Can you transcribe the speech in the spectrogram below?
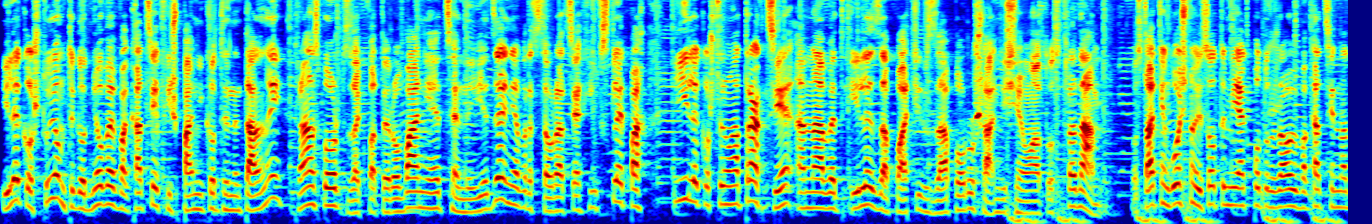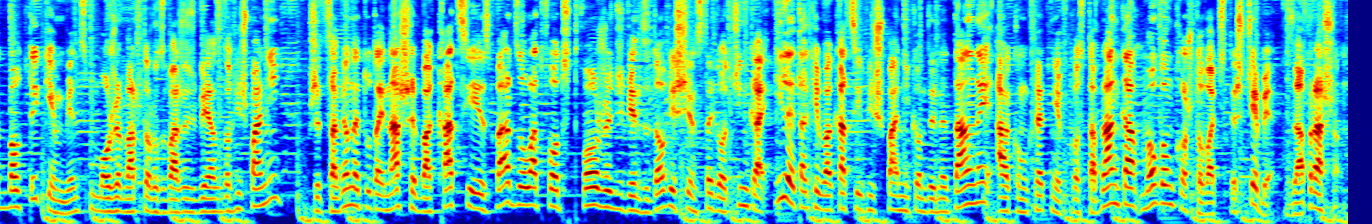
Ile kosztują tygodniowe wakacje w Hiszpanii kontynentalnej? Transport, zakwaterowanie, ceny jedzenia w restauracjach i w sklepach i ile kosztują atrakcje, a nawet ile zapłacisz za poruszanie się autostradami. Ostatnio głośno jest o tym, jak podróżały wakacje nad Bałtykiem, więc może warto rozważyć wyjazd do Hiszpanii? Przedstawione tutaj nasze wakacje jest bardzo łatwo odtworzyć, więc dowiesz się z tego odcinka, ile takie wakacje w Hiszpanii kontynentalnej, a konkretnie w Costa Blanca, mogą kosztować też Ciebie. Zapraszam.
